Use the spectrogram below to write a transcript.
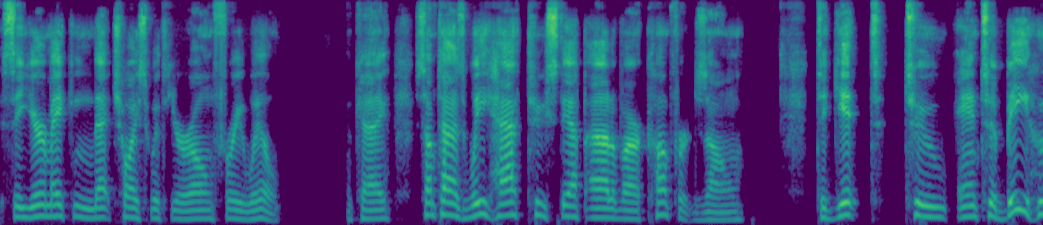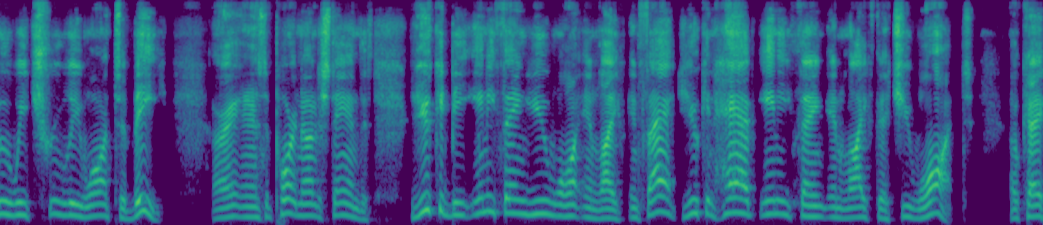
See, you're making that choice with your own free will. Okay. Sometimes we have to step out of our comfort zone to get to and to be who we truly want to be. All right. And it's important to understand this. You could be anything you want in life. In fact, you can have anything in life that you want. Okay.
